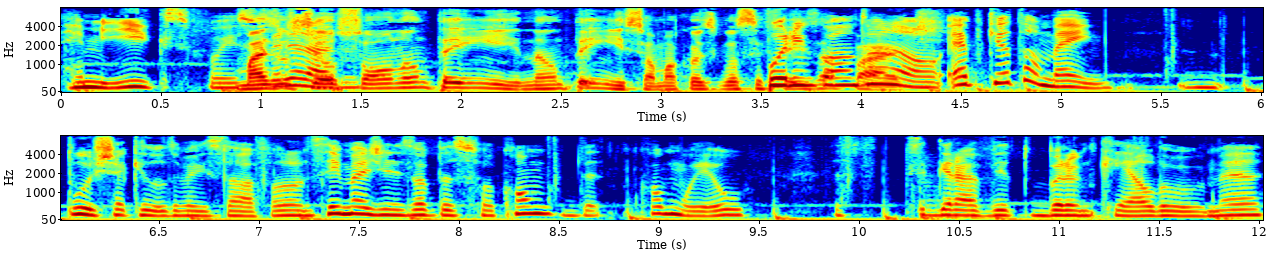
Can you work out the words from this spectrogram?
remix, foi Mas o seu som não tem, não tem isso. É uma coisa que você Por fez à enquanto não. É porque eu também. Puxa, aquilo também que você tava falando. Você imagina se uma pessoa como, como eu, esse graveto branquelo, né?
